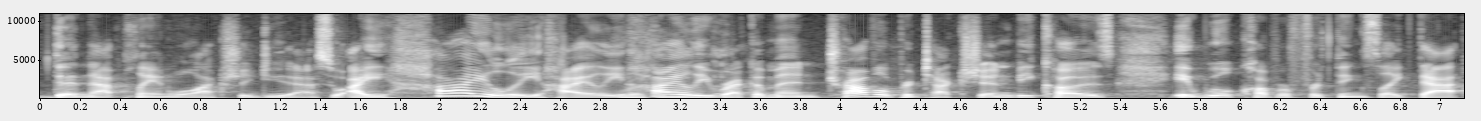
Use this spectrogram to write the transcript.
then that plan will actually do that. So I highly, highly, highly that. recommend travel protection because it will cover for things like that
